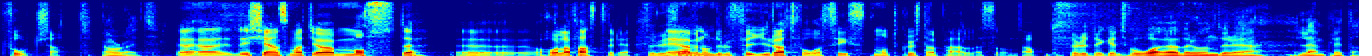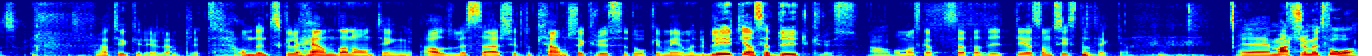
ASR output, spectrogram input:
fortsatt. All right. Det känns som att jag måste eh, hålla fast vid det. Även om det blir 4-2 sist mot Crystal Palace. Så, ja. Så du tycker två över under är lämpligt alltså? Jag tycker det är lämpligt. Om det inte skulle hända någonting alldeles särskilt, då kanske krysset åker med. Men det blir ju ett ganska dyrt kryss. Ja. Om man ska sätta dit det som sista tecken. Eh, match nummer två.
